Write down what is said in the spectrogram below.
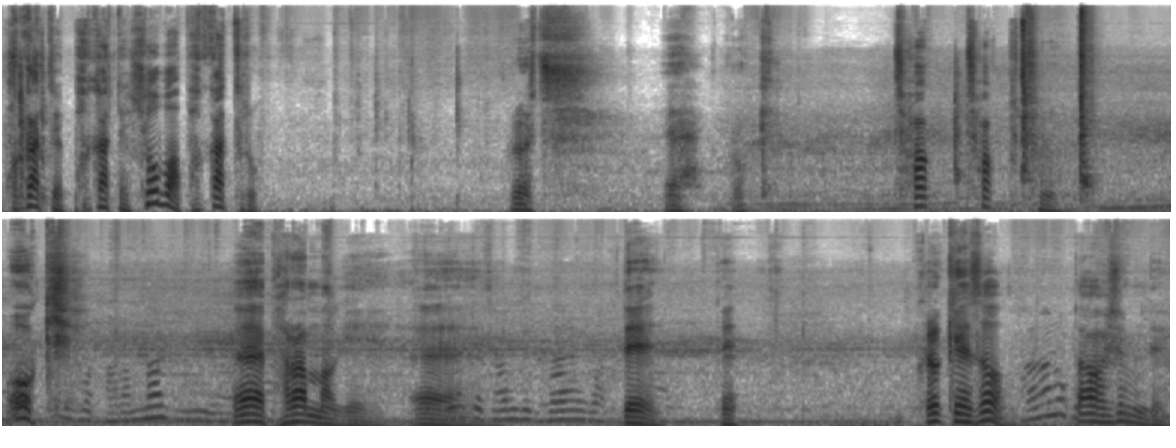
바깥에 바깥에 쇼바 바깥으로. 그렇지. 예, 이렇게 착착 붙여놓은. 오케이. 바람막이. 예, 바람막이. 예. 네, 네. 그렇게 해서 딱 하시면 돼요.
